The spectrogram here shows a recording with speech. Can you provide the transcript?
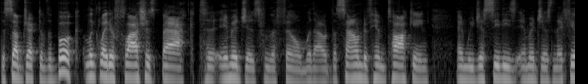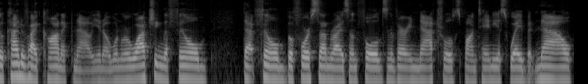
the subject of the book, Linklater flashes back to images from the film without the sound of him talking. And we just see these images, and they feel kind of iconic now. You know, when we're watching the film, that film Before Sunrise unfolds in a very natural, spontaneous way. But now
